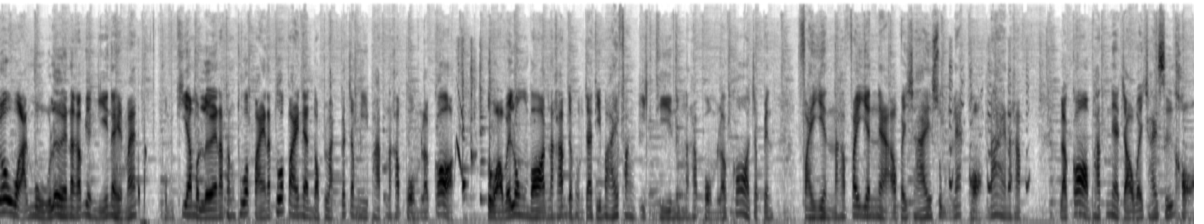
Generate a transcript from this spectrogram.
ก็หวานหมูเลยนะครับ อย่างนี้นะเห็นไหม ผมเคลียร์หมดเลยนะทั้งทั่วไปนะทั่วไปเนี่ยดรอปหลักก็จะมีพัดนะครับผมแล้วก็ตั๋วไว้ลงบอสนะครับเดี๋ยวผมจะอธิบายให้ฟังอีกทีหนึ่งนะครับผมแล้วก็จะเป็นไฟเย็นนะครับ ไฟเย็นเนี่ยเอาไปใช้สุ่มแลกของได้นะครับ แล้วก็พัดเนี่ยจะเอาไว้ใช้ซื้อของ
